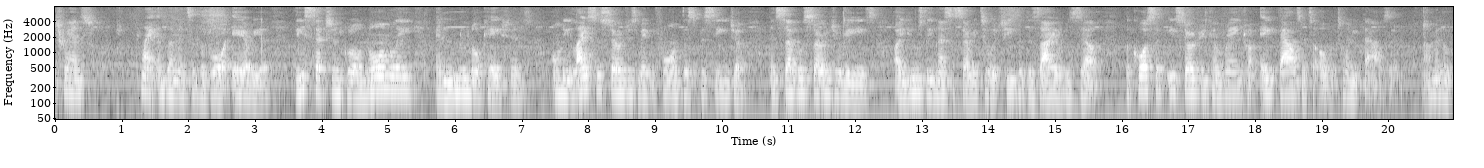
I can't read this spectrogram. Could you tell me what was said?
transplanting them into the bald area. These sections grow normally in new locations. Only licensed surgeons may perform this procedure, and several surgeries are usually necessary to achieve the desired result. The cost of each surgery can range from 8000 to over 20000 I'm in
